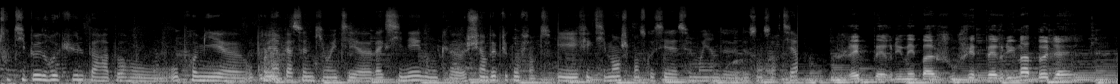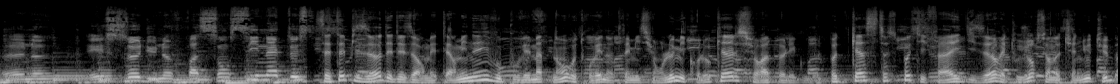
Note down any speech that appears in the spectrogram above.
tout petit peu de recul par rapport aux, aux premiers, aux premières personnes qui ont été vaccinées, donc je suis un peu plus confiante. Et effectivement, je pense que c'est le seul moyen de, de s'en sortir. J'ai perdu mes bajoux, j'ai perdu ma bedaine, et ce d'une façon si nette. Si Cet épisode est désormais terminé, vous pouvez maintenant retrouver notre émission Le Micro Local sur Apple et Google Podcast, Spotify, Deezer et toujours sur notre chaîne YouTube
